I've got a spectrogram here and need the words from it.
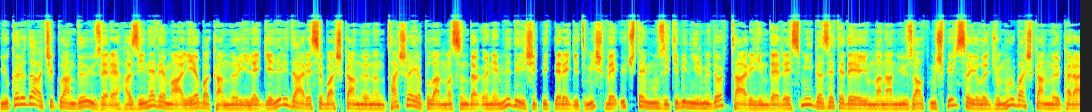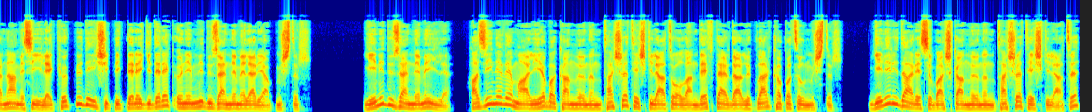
yukarıda açıklandığı üzere Hazine ve Maliye Bakanlığı ile Gelir İdaresi Başkanlığı'nın taşra yapılanmasında önemli değişikliklere gitmiş ve 3 Temmuz 2024 tarihinde resmi gazetede yayımlanan 161 sayılı Cumhurbaşkanlığı kararnamesi ile köklü değişikliklere giderek önemli düzenlemeler yapmıştır. Yeni düzenleme ile, Hazine ve Maliye Bakanlığı'nın taşra teşkilatı olan defterdarlıklar kapatılmıştır. Gelir İdaresi Başkanlığı'nın taşra teşkilatı,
